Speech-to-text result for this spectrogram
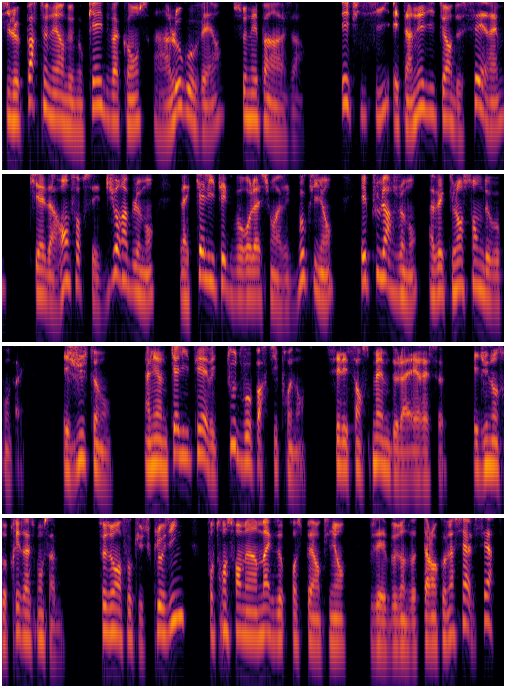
Si le partenaire de nos cahiers de vacances a un logo vert, ce n'est pas un hasard. Effici est un éditeur de CRM qui aide à renforcer durablement la qualité de vos relations avec vos clients et plus largement avec l'ensemble de vos contacts. Et justement, un lien de qualité avec toutes vos parties prenantes, c'est l'essence même de la RSE et d'une entreprise responsable. Faisons un focus closing pour transformer un max de prospects en clients. Vous avez besoin de votre talent commercial, certes,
